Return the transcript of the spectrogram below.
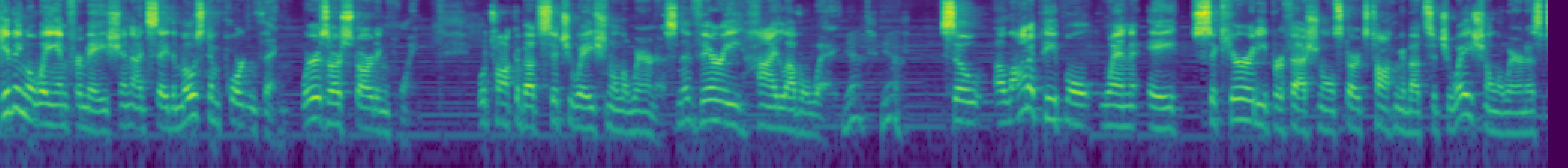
giving away information, I'd say the most important thing where's our starting point? We'll talk about situational awareness in a very high level way. Yeah, yeah. So, a lot of people, when a security professional starts talking about situational awareness,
